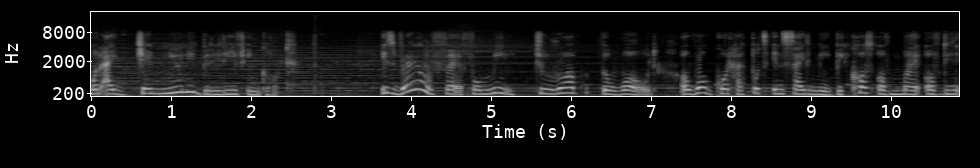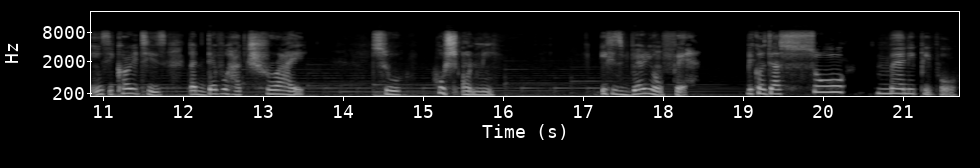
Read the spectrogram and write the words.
But I genuinely believe in God. It's very unfair for me to rob the world of what God had put inside me because of my of the insecurities that the devil had tried to push on me. It is very unfair because there are so many people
